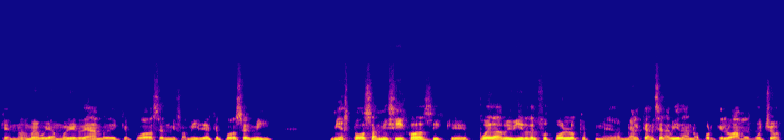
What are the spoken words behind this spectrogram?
que no me voy a morir de hambre y que puedo hacer mi familia, que puedo ser mi, mi esposa, mis hijos y que pueda vivir del fútbol lo que me, me alcance la vida, ¿no? Porque lo amo mucho,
